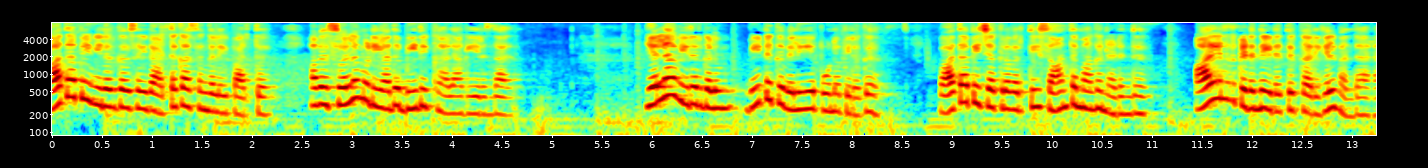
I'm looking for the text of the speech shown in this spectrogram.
வாதாபி வீரர்கள் செய்த அட்டகாசங்களை பார்த்து அவள் சொல்ல முடியாத பீதிக்கு ஆளாகி இருந்தாள். எல்லா வீரர்களும் வீட்டுக்கு வெளியே போன பிறகு வாதாபி சக்கரவர்த்தி சாந்தமாக நடந்து ஆயனர் கிடந்த இடத்திற்கு அருகில் வந்தார்.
